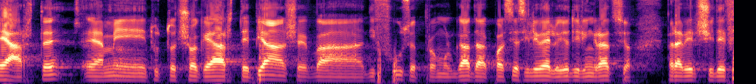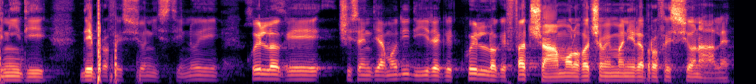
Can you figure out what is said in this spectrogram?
è arte certo. e a me tutto ciò che è arte piace, va diffuso e promulgato a qualsiasi livello. Io ti ringrazio per averci definiti dei professionisti. Noi quello che ci sentiamo di dire è che quello che facciamo lo facciamo in maniera professionale.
